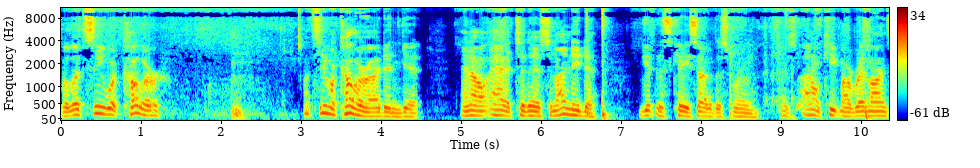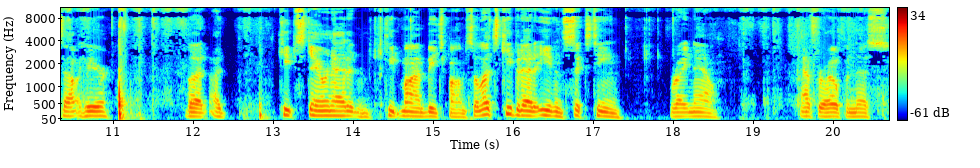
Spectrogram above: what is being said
But let's see what color, let's see what color I didn't get. And I'll add it to this. And I need to get this case out of this room because I don't keep my red lines out here. But I keep staring at it and keep buying beach bombs. So let's keep it at even 16 right now after I open this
